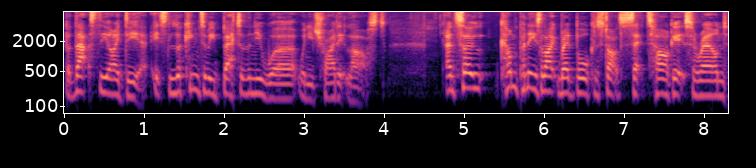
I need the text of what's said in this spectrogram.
but that's the idea. It's looking to be better than you were when you tried it last. And so companies like Red Bull can start to set targets around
